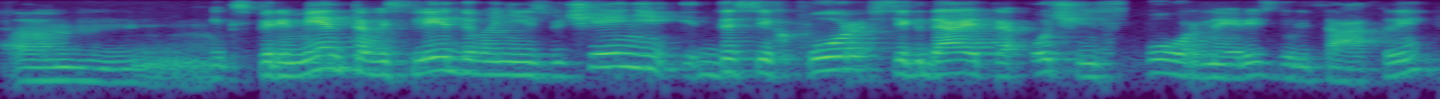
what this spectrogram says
э, экспериментов, исследований, изучений, до сих пор всегда это очень спорные результаты.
